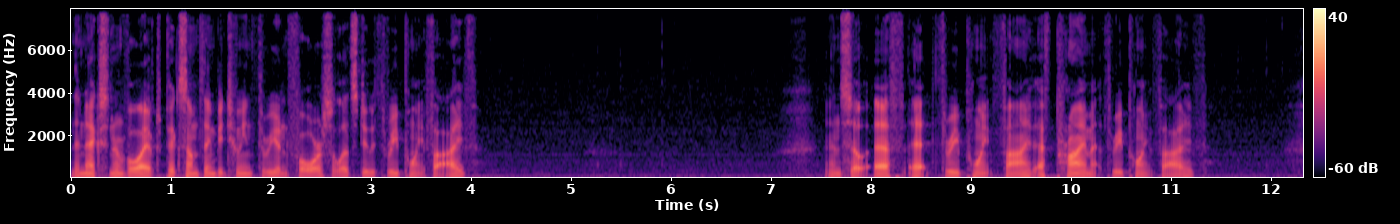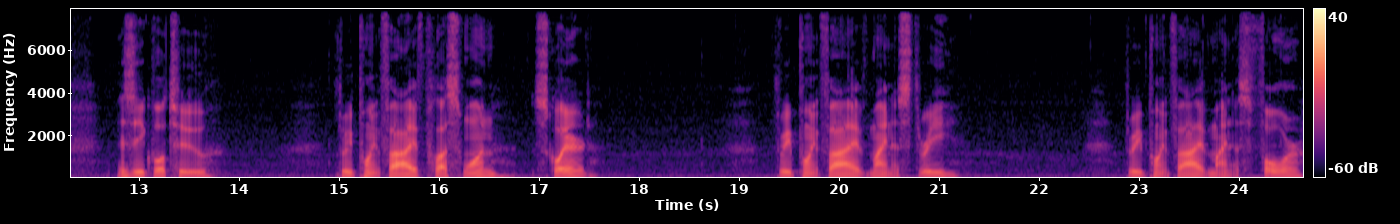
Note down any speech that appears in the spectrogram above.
The next interval I have to pick something between 3 and 4, so let's do 3.5. And so f at 3.5, f prime at 3.5 is equal to 3.5 plus 1 squared, 3.5 minus 3, 3.5 minus 4,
